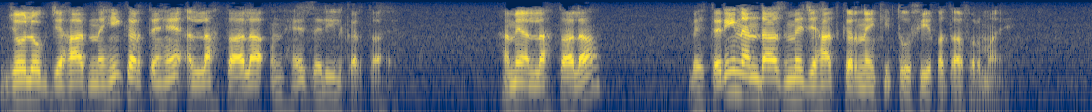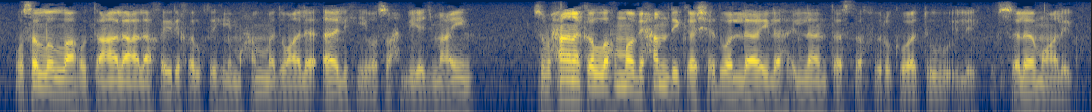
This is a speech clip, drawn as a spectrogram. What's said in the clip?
جو لوگ جہاد نہیں کرتے ہیں، اللہ تعالیٰ انہیں ذلیل کرتا ہے۔ ہمیں اللہ تعالیٰ بہترین انداز میں جہاد کرنے کی توفیق عطا فرمائے۔ وصلى الله تعالى على خير خلقه محمد وعلى آله وصحبه أجمعين. سبحانك اللهم بحمدك أشهد أن لا إله إلا أنت أستغفرك وأتوب إليك. السلام عليكم.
